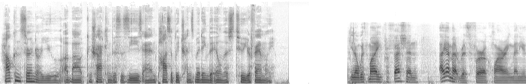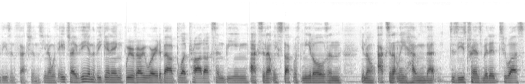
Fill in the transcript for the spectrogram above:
How concerned are you about contracting this disease and possibly transmitting the illness to your family? You know, with my profession, I am at risk for acquiring many of these infections. You know, with HIV in the beginning, we were very worried about blood products and being accidentally stuck with needles and, you know, accidentally having that disease transmitted to us.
